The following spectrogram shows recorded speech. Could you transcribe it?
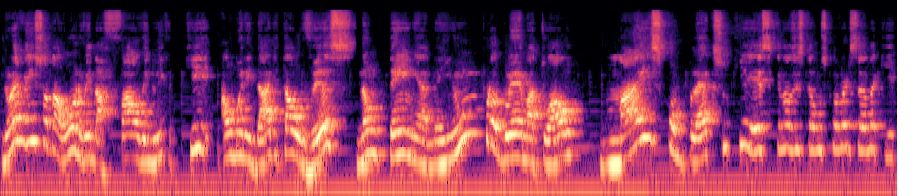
Não é nem só da ONU, vem da FAO, vem do ICA, que a humanidade talvez não tenha nenhum problema atual mais complexo que esse que nós estamos conversando aqui,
